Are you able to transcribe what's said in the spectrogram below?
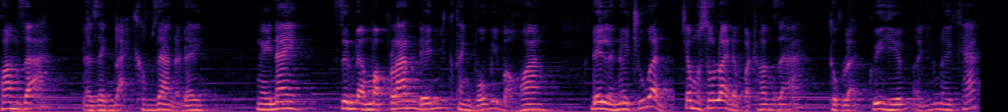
hoang dã đã giành lại không gian ở đây. Ngày nay, rừng đã mọc lan đến những thành phố bị bỏ hoang. Đây là nơi trú ẩn cho một số loài động vật hoang dã thuộc loại quý hiếm ở những nơi khác.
